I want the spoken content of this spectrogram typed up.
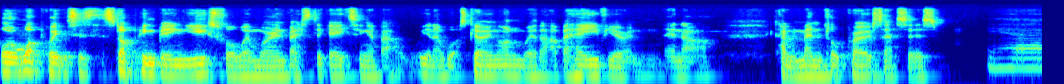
or at Yeah. what point is this stopping being useful when we're investigating about you know what's going on with our behavior and in our kind of mental processes Yeah,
